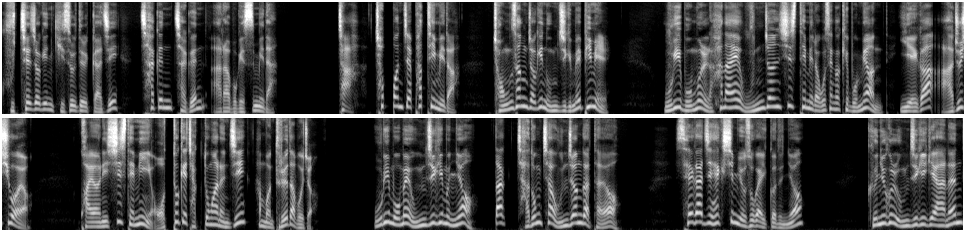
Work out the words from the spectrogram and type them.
구체적인 기술들까지 차근차근 알아보겠습니다. 자, 첫 번째 파트입니다. 정상적인 움직임의 비밀. 우리 몸을 하나의 운전 시스템이라고 생각해보면 이해가 아주 쉬워요. 과연 이 시스템이 어떻게 작동하는지 한번 들여다보죠. 우리 몸의 움직임은요, 딱 자동차 운전 같아요. 세 가지 핵심 요소가 있거든요. 근육을 움직이게 하는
